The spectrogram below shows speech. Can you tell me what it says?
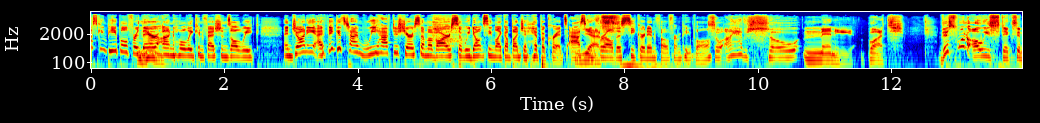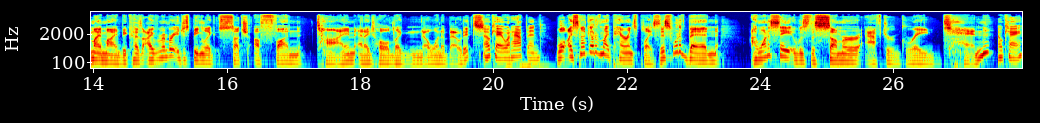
asking people for their mm-hmm. unholy confessions all week. And Johnny, I think it's time time we have to share some of ours so we don't seem like a bunch of hypocrites asking Yes. for all this secret info from people. So I have so many, but this one always sticks in my mind because I remember it just being like such a fun time and I told like no one about it. Okay, what happened? Well, I snuck out of my parents' place. This would have been I want to say it was the summer after grade 10. Okay.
